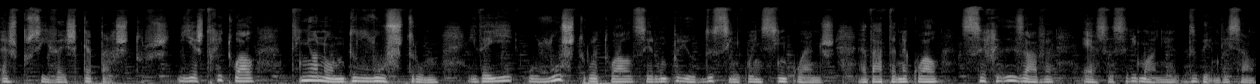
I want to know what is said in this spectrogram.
as possíveis catástrofes. E este ritual tinha o nome de lustrum, e daí o lustro atual ser um período de cinco em cinco anos, a data na qual se realizava essa cerimónia de bendição.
